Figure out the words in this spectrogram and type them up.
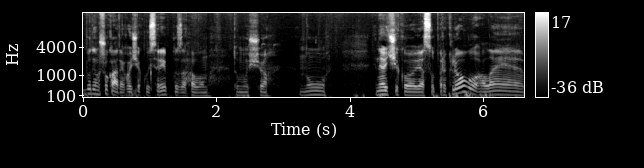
будемо шукати хоч якусь рибку загалом, тому що ну, не очікував я суперкльову, але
